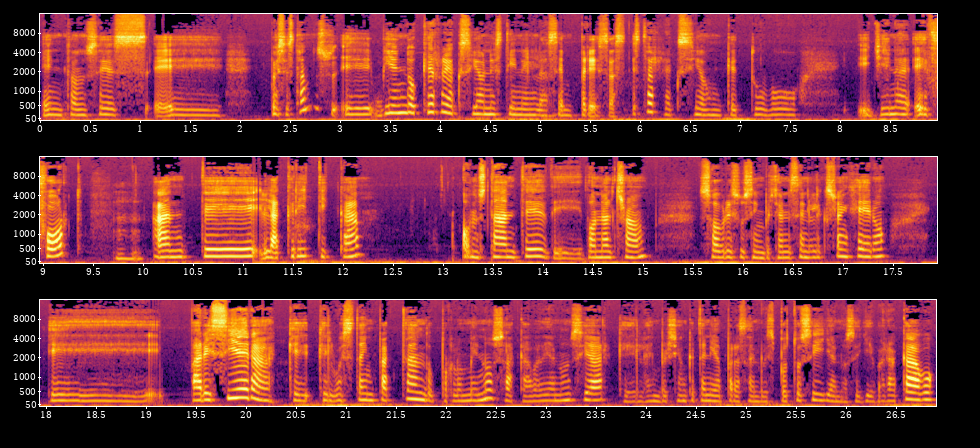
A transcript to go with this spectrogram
Entonces, eh, pues estamos eh, viendo qué reacciones tienen las empresas. Esta reacción que tuvo eh, Ford ante la crítica constante de Donald Trump sobre sus inversiones en el extranjero, eh, pareciera que, lo está impactando, por lo menos acaba de anunciar que la inversión que tenía para San Luis Potosí ya no se llevará a cabo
